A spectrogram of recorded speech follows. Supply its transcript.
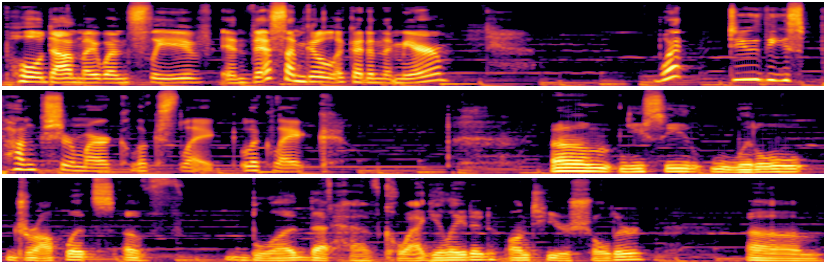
pull down my one sleeve, and this I'm gonna look at in the mirror. What do these puncture mark looks like? Look like? Um, you see little droplets of blood that have coagulated onto your shoulder. Um,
